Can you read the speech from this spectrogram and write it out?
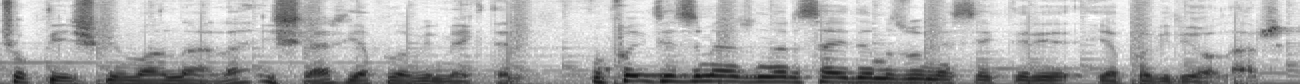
çok değişik ünvanlarla işler yapılabilmekte. Hukuk fakültesi mezunları saydığımız bu meslekleri yapabiliyorlar.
